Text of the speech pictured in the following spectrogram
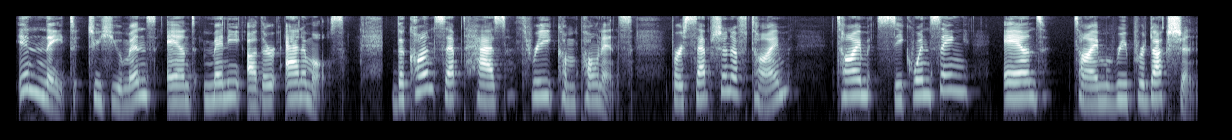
innate to humans and many other animals. The concept has three components perception of time, time sequencing, and time reproduction.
